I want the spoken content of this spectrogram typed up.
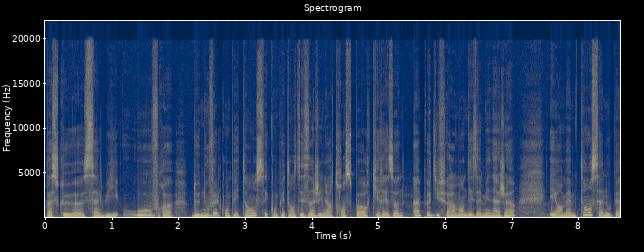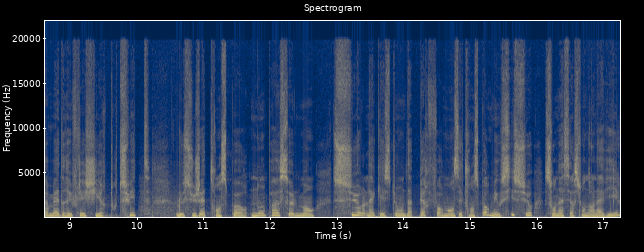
parce que ça lui ouvre de nouvelles compétences, les compétences des ingénieurs transport qui résonnent un peu différemment des aménageurs. Et en même temps, ça nous permet de réfléchir tout de suite le sujet de transport, non pas seulement sur la question de la performance des transports, mais aussi sur son insertion dans la ville,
